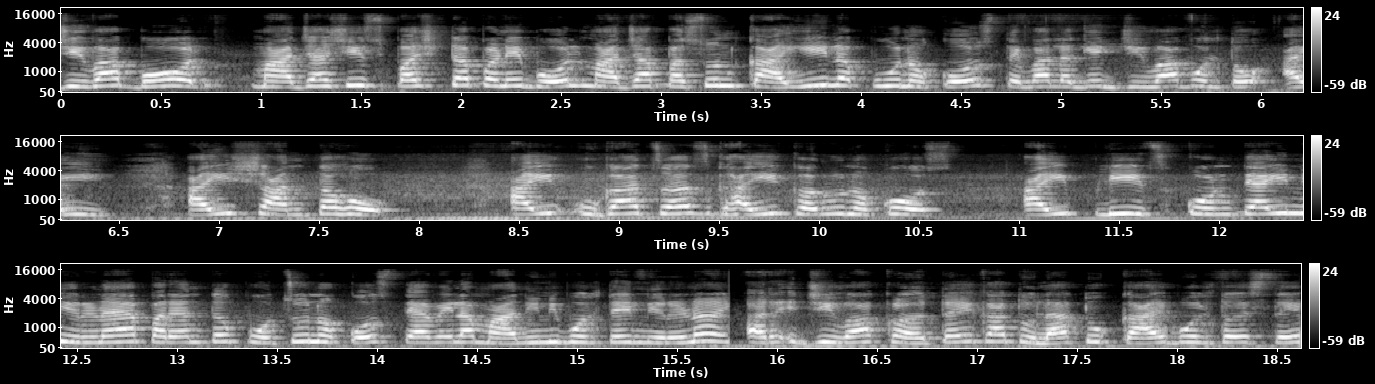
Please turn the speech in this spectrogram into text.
जीवा बोल माझ्याशी स्पष्टपणे बोल माझ्यापासून काही लपवू नकोस तेव्हा लगेच जीवा बोलतो आई आई शांत हो. आई उगाचच घाई करू नकोस. आई प्लीज कोणत्याही निर्णयापर्यंत पोचू नकोस. त्यावेळेला मानिनी बोलते निर्णय? अरे जीवा कळतंय का तुला? तू काय बोलतोयस ते?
